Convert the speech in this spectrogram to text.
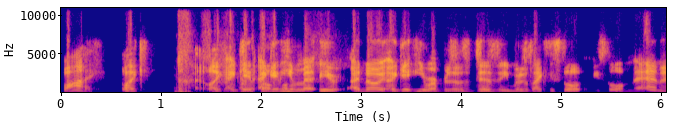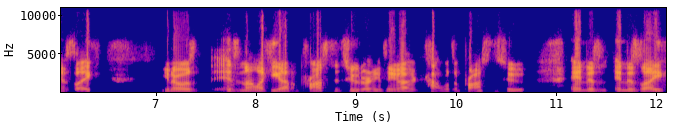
why? Like, like I get, I get he, met, he, I know, I get he represents Disney, but it's like he's still, he's still a man. It's like, you know, it's, it's not like he got a prostitute or anything. Like caught with a prostitute, and it's and it's like,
